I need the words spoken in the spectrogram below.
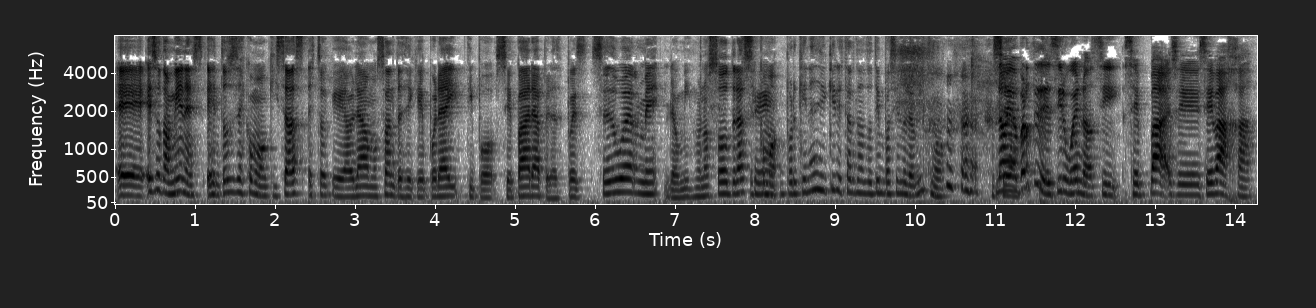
Eh, eso también es, entonces es como quizás esto que hablábamos antes de que por ahí tipo se para pero después se duerme, lo mismo nosotras, Sí. es como, porque nadie quiere estar tanto tiempo haciendo lo mismo? O No, y aparte de decir, bueno, sí, se, pa- se, se baja.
